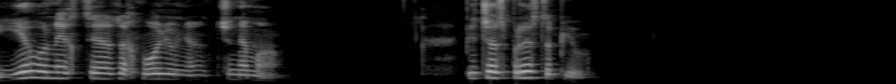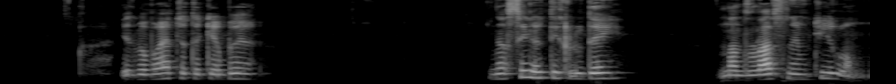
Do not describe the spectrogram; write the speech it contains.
Є у них це захворювання чи нема? Під час приступів відбувається таке би насилля тих людей над власним тілом.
